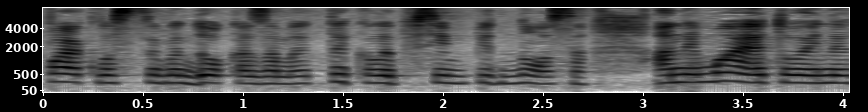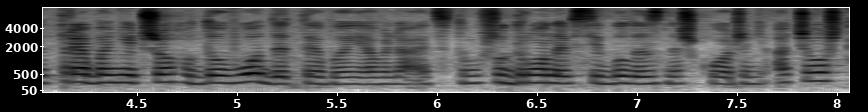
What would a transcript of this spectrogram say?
пекло з цими доказами, тикали б всім під носа. А немає, то і не треба нічого доводити, виявляється, тому що дрони всі були знешкоджені. А чого ж так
